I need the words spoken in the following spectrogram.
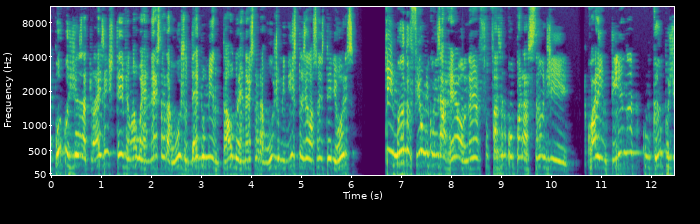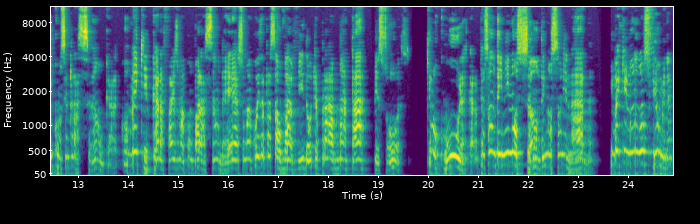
poucos dias atrás a gente teve lá o Ernesto Araújo, o débil mental do Ernesto Araújo, ministro das Relações Exteriores, queimando o filme com Israel, né? Fazendo comparação de quarentena com campos de concentração, cara. Como é que o cara faz uma comparação dessa? Uma coisa para salvar a vida, outra para matar pessoas. Que loucura, cara. A pessoa não tem nem noção, não tem noção de nada. E vai queimando o nosso filme, né?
